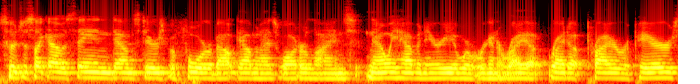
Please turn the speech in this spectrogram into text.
So just like I was saying downstairs before about galvanized water lines, now we have an area where we're going to write up, write up prior repairs.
